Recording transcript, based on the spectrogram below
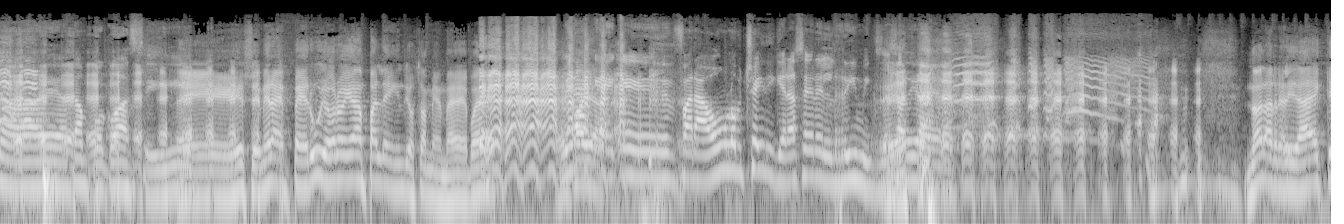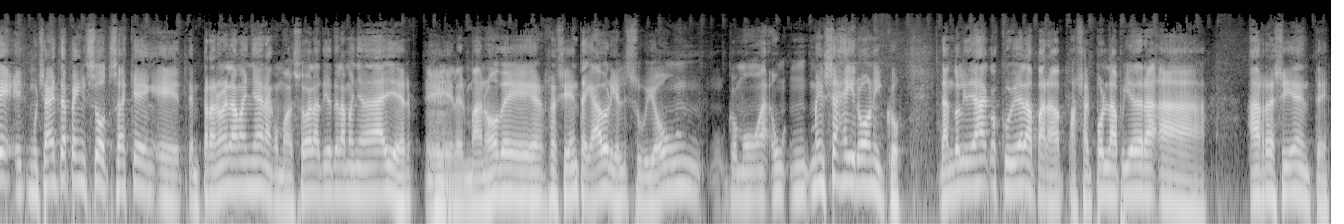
No, eh, tampoco así. Eh, sí, mira, en Perú yo creo que quedan un par de indios también. Eh, pues, eh, Mira que, que Faraón Love Shady quiere hacer el remix de esa. No, la realidad es que mucha gente pensó, tú sabes que eh, temprano en la mañana, como eso de las 10 de la mañana de ayer, eh, el hermano de Residente Gabriel subió un como un, un mensaje irónico dándole ideas a Coscuyela para pasar por la piedra a, a Residente.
